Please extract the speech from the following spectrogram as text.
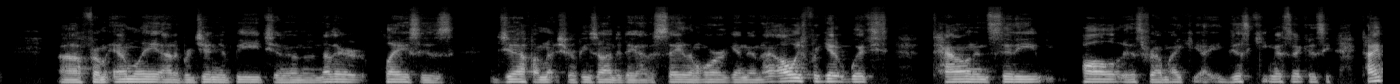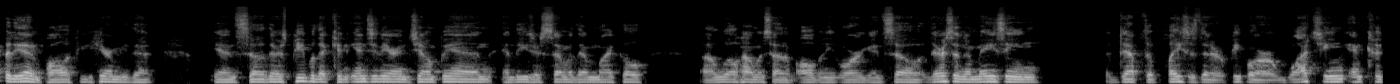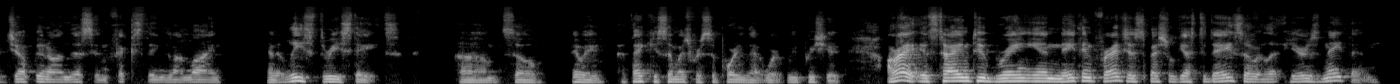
uh, from Emily out of Virginia Beach, and another place is Jeff. I'm not sure if he's on today out of Salem, Oregon, and I always forget which town and city Paul is from. I, I just keep missing it because type it in, Paul, if you hear me that. And so there's people that can engineer and jump in, and these are some of them. Michael uh, Wilhelm is out of Albany, Oregon. So there's an amazing depth of places that are people are watching and could jump in on this and fix things online in at least three states. Um, so anyway, thank you so much for supporting that work. We appreciate it. All right, it's time to bring in Nathan French as special guest today. So here's Nathan.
